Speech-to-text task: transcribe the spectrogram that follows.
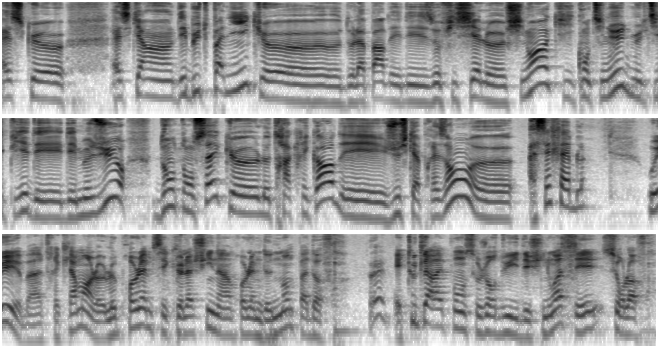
est-ce qu'il y a un début de panique euh, de la part des, officiels chinois qui continuent de multiplier des, mesures dont on sait que le track record est jusqu'à présent euh, assez faible? Oui, bah, très clairement. Le, le problème, c'est que la Chine a un problème de demande, pas d'offre. Et toute la réponse aujourd'hui des Chinois, c'est sur l'offre.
